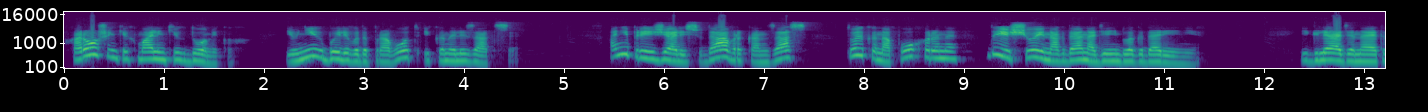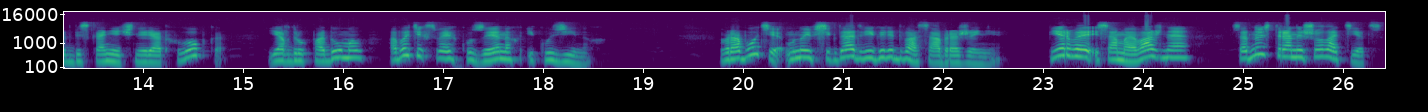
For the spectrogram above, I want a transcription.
в хорошеньких маленьких домиках, и у них были водопровод и канализация. Они приезжали сюда, в Арканзас, только на похороны, да еще иногда на День Благодарения. И глядя на этот бесконечный ряд хлопка, я вдруг подумал об этих своих кузенах и кузинах. В работе мной всегда двигали два соображения. Первое и самое важное – с одной стороны шел отец,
